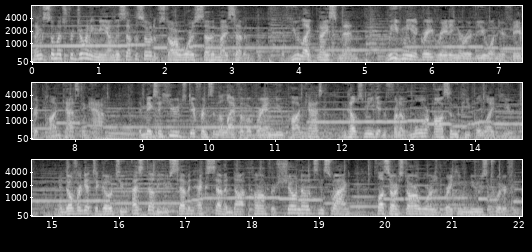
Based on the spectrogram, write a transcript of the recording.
Thanks so much for joining me on this episode of Star Wars 7x7. If you like nice men, leave me a great rating or review on your favorite podcasting app. It makes a huge difference in the life of a brand new podcast and helps me get in front of more awesome people like you. And don't forget to go to SW7x7.com for show notes and swag, plus our Star Wars breaking news Twitter feed.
